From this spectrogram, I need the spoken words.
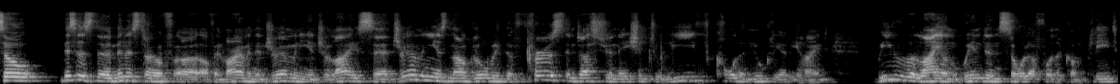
So this is the Minister of, uh, of Environment in Germany in July said, Germany is now globally the first industrial nation to leave coal and nuclear behind. We will rely on wind and solar for the complete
